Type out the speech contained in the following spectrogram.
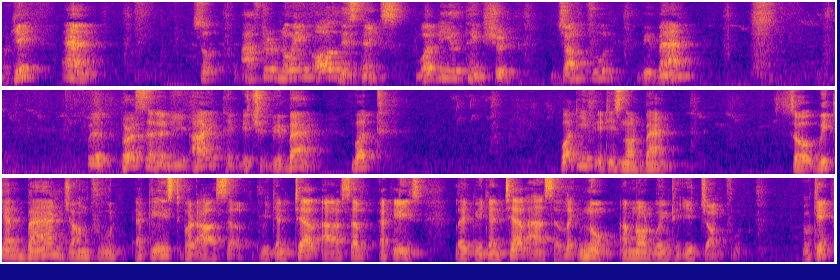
okay and so after knowing all these things what do you think should junk food be banned well personally i think it should be banned but what if it is not banned so we can ban junk food at least for ourselves. We can tell ourselves at least like we can tell ourselves like no i'm not going to eat junk food. Okay?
